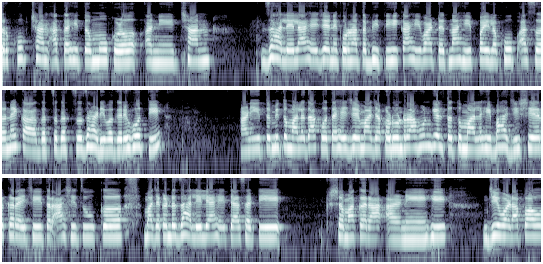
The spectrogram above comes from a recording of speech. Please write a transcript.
तर खूप छान आता इथं मोकळं आणि छान झालेलं आहे. जेणेकरून आता भीतीही काही वाटत नाही. पहिलं खूप असं नाही का गच्च गच्च झाडी वगैरे होती. आणि इथं मी तुम्हाला दाखवत आहे जे माझ्याकडून राहून गेलं तर तुम्हाला ही भाजी शेअर करायची तर अशी चूक माझ्याकडं झालेली आहे. त्यासाठी क्षमा करा आणि ही जी वडापाव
